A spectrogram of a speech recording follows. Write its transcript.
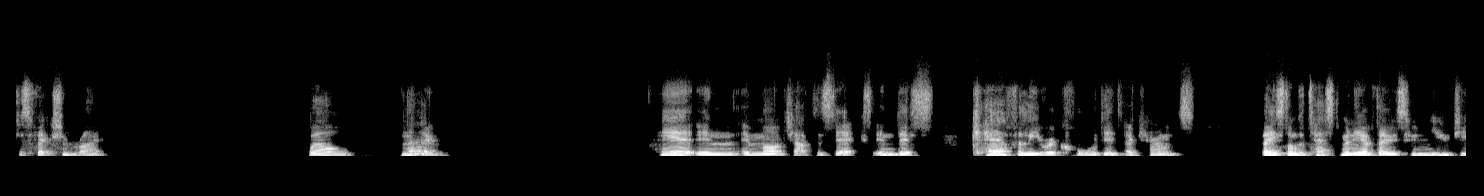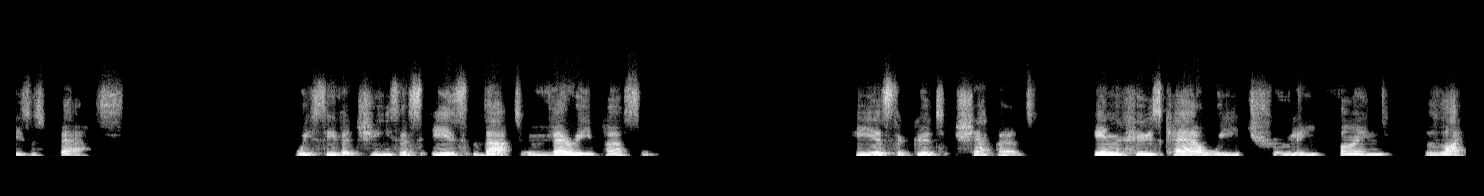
Just fiction, right? Well, no. Here in, in Mark chapter 6, in this carefully recorded account, based on the testimony of those who knew Jesus best, we see that Jesus is that very person. He is the good shepherd in whose care we truly find life.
